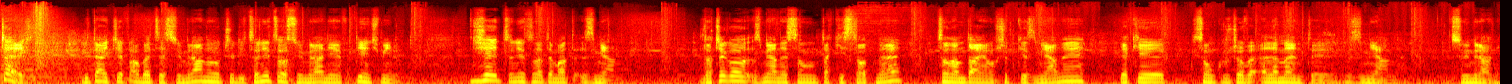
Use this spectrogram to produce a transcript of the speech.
Cześć! Witajcie w ABC Swimrunu, czyli co nieco o swimranie w 5 minut. Dzisiaj co nieco na temat zmian. Dlaczego zmiany są tak istotne? Co nam dają szybkie zmiany? Jakie są kluczowe elementy zmian w swimrunie?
